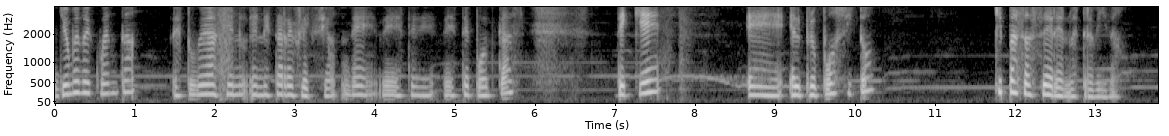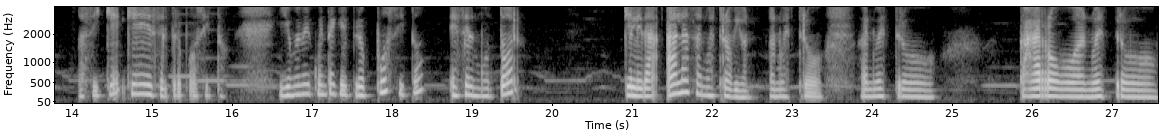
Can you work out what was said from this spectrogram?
yo me doy cuenta, estuve haciendo en esta reflexión de, este, de este podcast, de que eh, el propósito, ¿qué pasa a ser en nuestra vida? Así que, ¿qué es el propósito? Y yo me doy cuenta que el propósito es el motor que le da alas a nuestro avión, a nuestro, a nuestro carro, a nuestro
